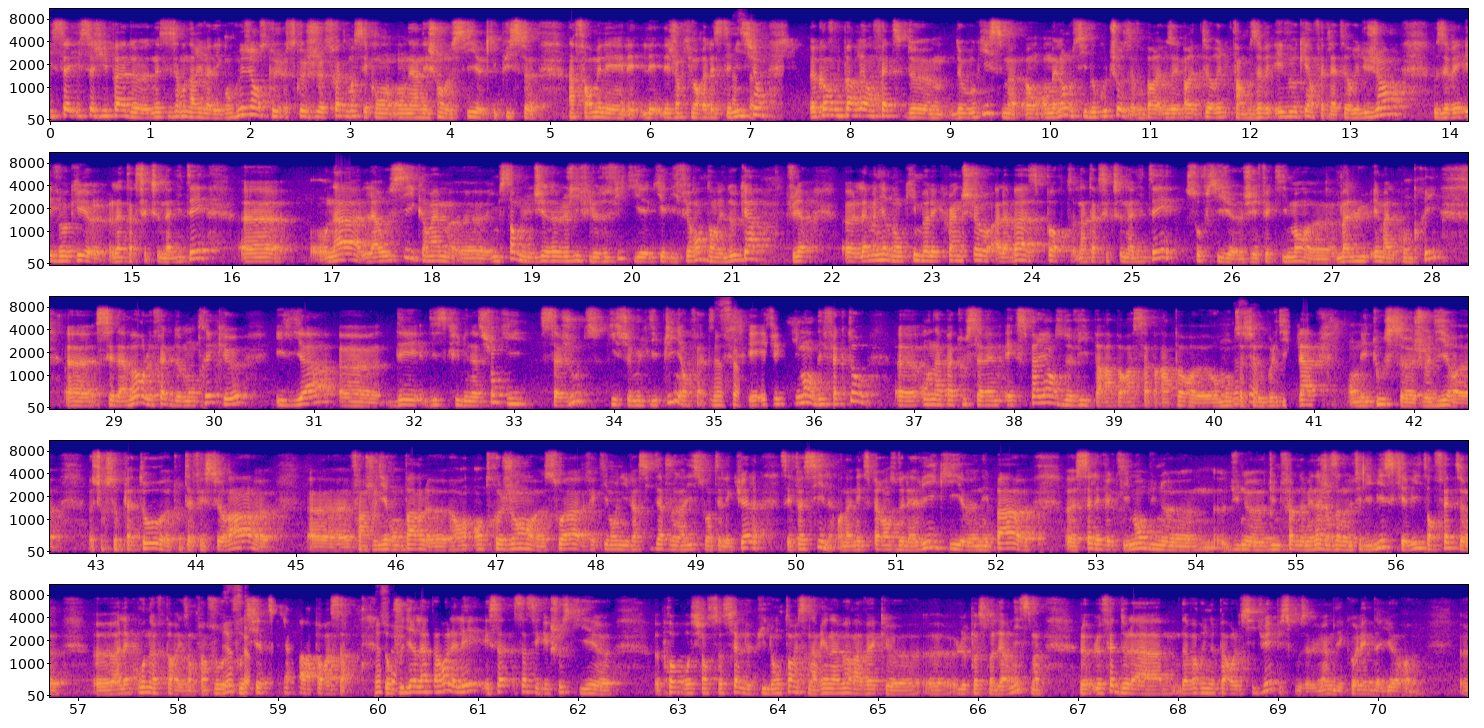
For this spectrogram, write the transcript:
Il ne s'agit pas de, nécessairement d'arriver à des conclusions. Ce que, ce que je souhaite, moi, c'est qu'on ait un échange aussi euh, qui puisse informer les, les, les gens qui vont regarder cette émission. Euh, quand vous parlez en fait de, de wokisme, on, mélange aussi beaucoup de choses. Vous avez évoqué en fait la théorie du genre, vous avez évoqué euh, l'intersectionnalité. Euh, on a là aussi quand même, euh, il me semble, une généalogie philosophique qui est, différente dans les deux cas. Je veux dire, euh, la manière dont Kimberley Crenshaw, à la base, porte l'intersectionnalité, sauf si j'ai effectivement mal lu et mal compris, c'est d'abord le fait de montrer que il y a des discriminations qui s'ajoutent, qui se multiplient en fait. Et effectivement, de facto, on n'a pas tous la même expérience de vie par rapport à ça, par rapport au monde social-politique. Là, on est tous, je veux dire, sur ce plateau tout à fait serein. Enfin, je veux dire, on parle entre gens, euh, soit effectivement universitaires, journalistes ou intellectuels, c'est facile. On a une expérience de la vie qui euh, n'est pas euh, celle effectivement d'une femme de ménage dans un hôtel Ibis qui habite en fait à la Courneuve par exemple. Il faut, aussi être clair par rapport à ça. Donc je veux dire, la parole, elle est, et ça, ça c'est quelque chose qui est propre aux sciences sociales depuis longtemps et ça n'a rien à voir avec le postmodernisme. Le, fait d'avoir une parole située, puisque vous avez même des collègues d'ailleurs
